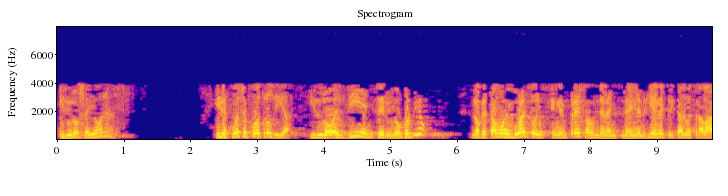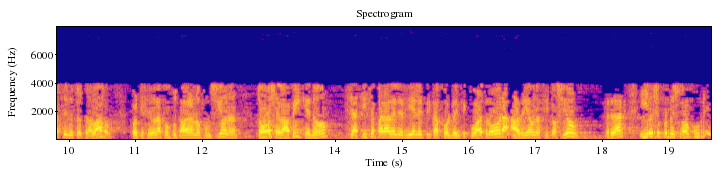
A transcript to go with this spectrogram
y duró seis horas. Y después se fue otro día y duró el día entero y no volvió. Lo que estamos envueltos en, empresas donde la, la, energía eléctrica es nuestra base, nuestro trabajo, porque si no las computadoras no funcionan, todo se va a pique, ¿no? Si aquí se para la energía eléctrica por 24 horas, habría una situación, ¿verdad? Y eso comenzó a ocurrir.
